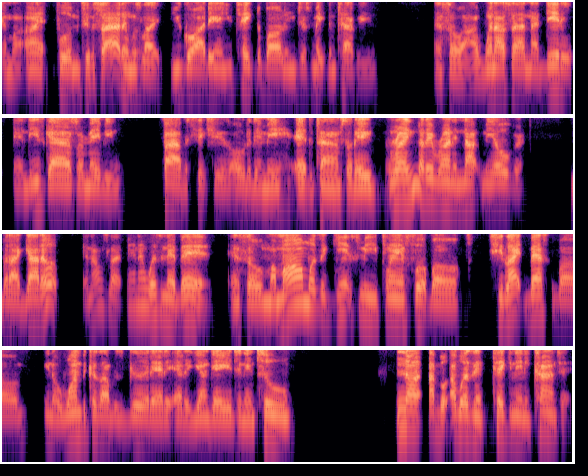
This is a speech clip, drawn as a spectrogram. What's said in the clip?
and my aunt pulled me to the side and was like, "You go out there and you take the ball and you just make them tackle you." And so I went outside and I did it. And these guys are maybe five or six years older than me at the time, so they run, you know, they run and knock me over. But I got up and I was like, "Man, that wasn't that bad." And so my mom was against me playing football. She liked basketball, you know, one because I was good at it at a young age, and then two, no, I, I wasn't taking any contact.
